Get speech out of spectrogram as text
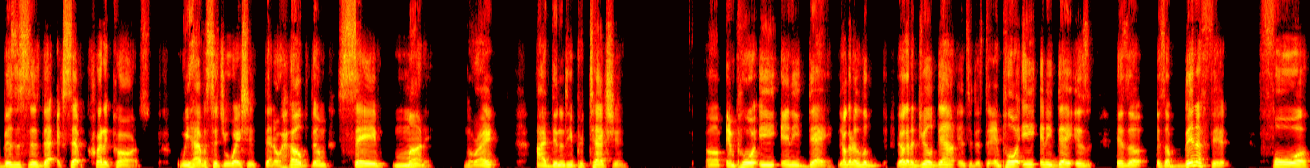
businesses that accept credit cards, we have a situation that'll help them save money. All right. Identity protection. Um, employee any day. Y'all gotta look, y'all gotta drill down into this. The employee any day is is a is a benefit for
